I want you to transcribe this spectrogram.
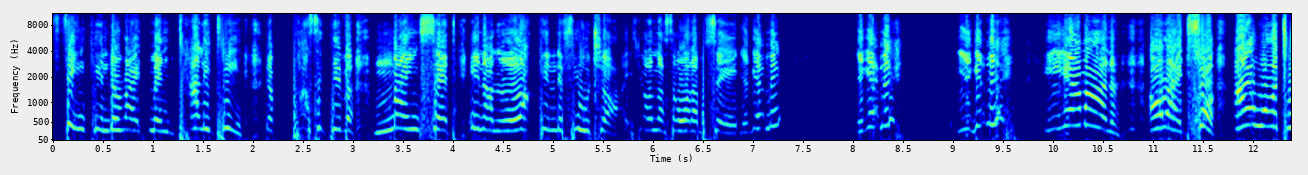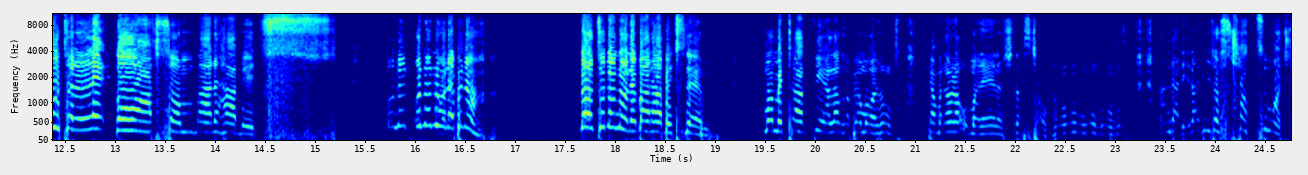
thinking, the right mentality, the positive mindset in unlocking the future. If you understand what I'm saying, you get me? You get me? You get me? Yeah, man. All right. So I want you to let go of some bad habits. Oh, oh, no, no, no, no. Don't you don't know the bad habits, them. Mommy talk to you, lock up your. Come on, that woman here, she just talk. And daddy, daddy just chat too much.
